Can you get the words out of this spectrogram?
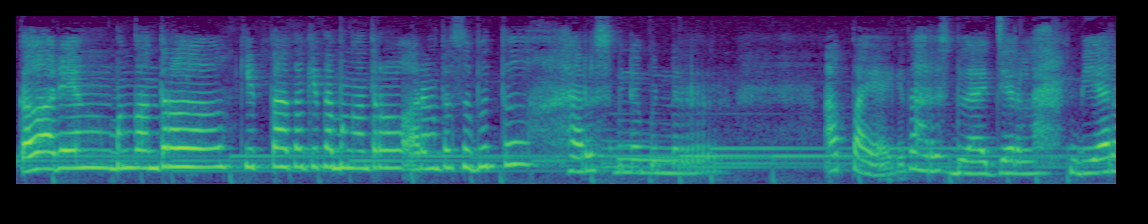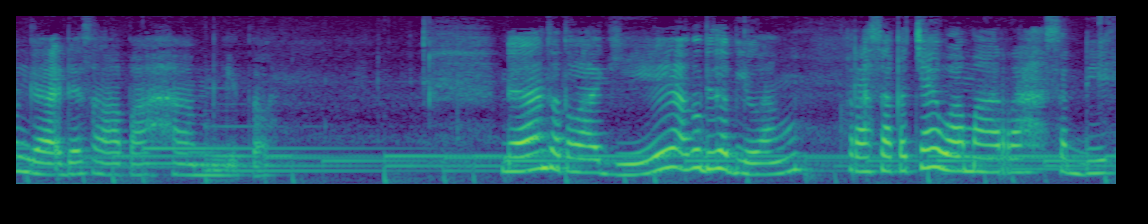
Kalau ada yang mengkontrol kita atau kita mengontrol orang tersebut tuh harus bener-bener apa ya kita harus belajar lah biar nggak ada salah paham gitu. Dan satu lagi aku bisa bilang rasa kecewa, marah, sedih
